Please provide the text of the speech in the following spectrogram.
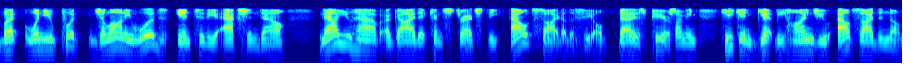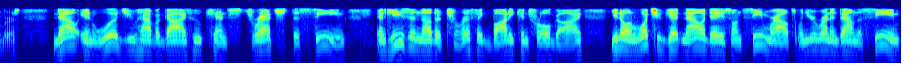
But when you put Jelani Woods into the action now, now you have a guy that can stretch the outside of the field. That is Pierce. I mean, he can get behind you outside the numbers. Now in Woods, you have a guy who can stretch the seam, and he's another terrific body control guy. You know, and what you get nowadays on seam routes when you're running down the seam,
